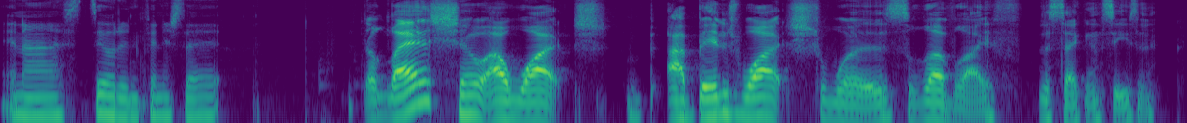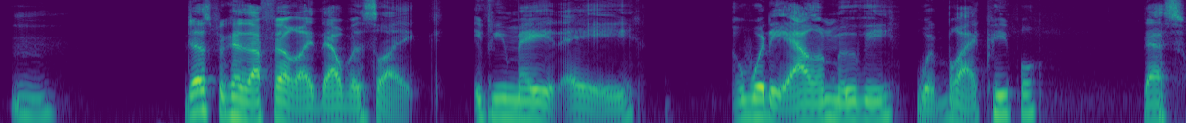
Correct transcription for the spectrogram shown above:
And I still didn't finish that. The last show I watched, I binge watched was Love Life, the second season. Mm. Just because I felt like that was like if you made a Woody Allen movie with black people, that's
